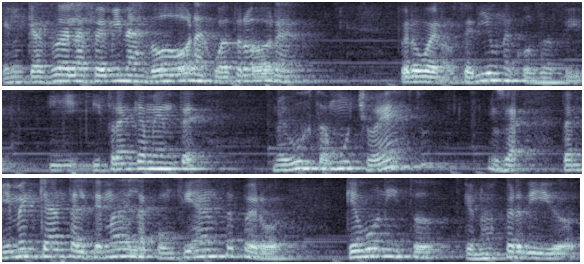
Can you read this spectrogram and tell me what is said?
En el caso de las féminas, dos horas, cuatro horas. Pero bueno, sería una cosa así. Y, y francamente, me gusta mucho esto. O sea, también me encanta el tema de la confianza, pero qué bonito que no has perdido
